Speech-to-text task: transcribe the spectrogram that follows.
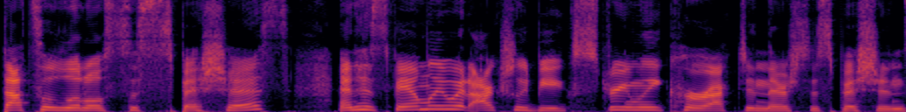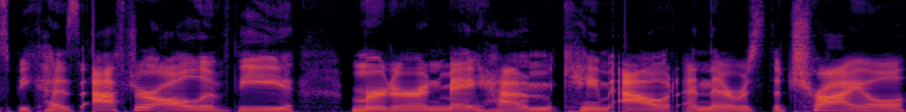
that's a little suspicious. And his family would actually be extremely correct in their suspicions because after all of the murder and mayhem came out and there was the trial,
